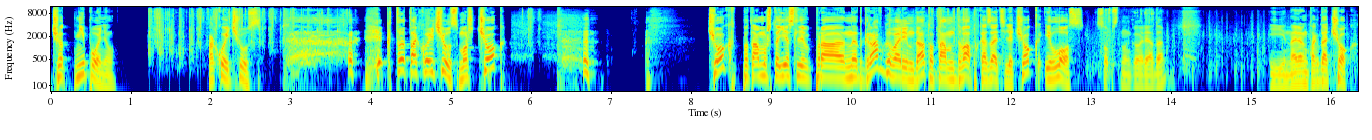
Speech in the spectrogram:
Чё-то не понял. Какой Чус? Кто такой Чус? Может, Чок? чок, потому что если про NetGraph говорим, да, то там два показателя, чок и лос, собственно говоря, да. И, наверное, тогда чок.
